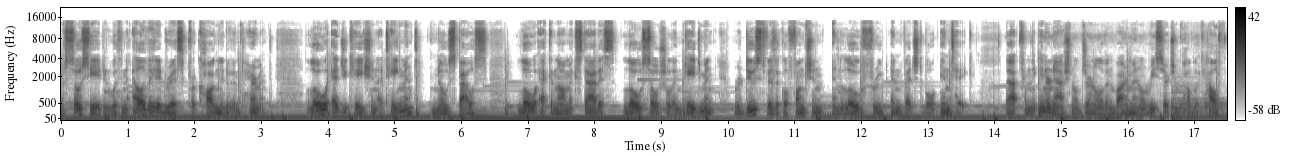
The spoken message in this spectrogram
associated with an elevated risk for cognitive impairment low education attainment, no spouse, low economic status, low social engagement, reduced physical function, and low fruit and vegetable intake. That from the International Journal of Environmental Research and Public Health,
